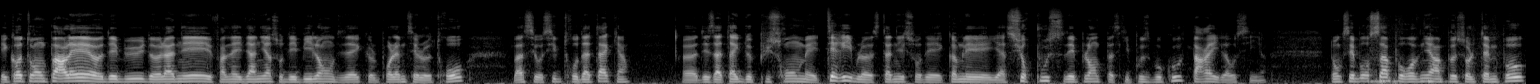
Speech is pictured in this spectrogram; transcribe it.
et quand on parlait au début de l'année enfin l'année dernière sur des bilans on disait que le problème c'est le trop bah c'est aussi le trop d'attaques hein. Euh, des attaques de pucerons, mais terribles cette année sur des, comme les, il y a surpousse des plantes parce qu'ils poussent beaucoup, pareil là aussi. Hein. Donc c'est pour ça, pour revenir un peu sur le tempo,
